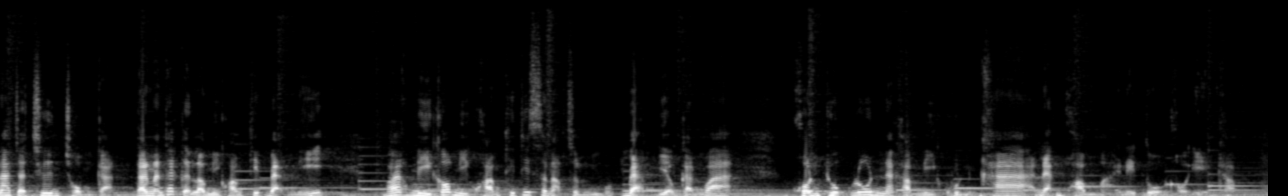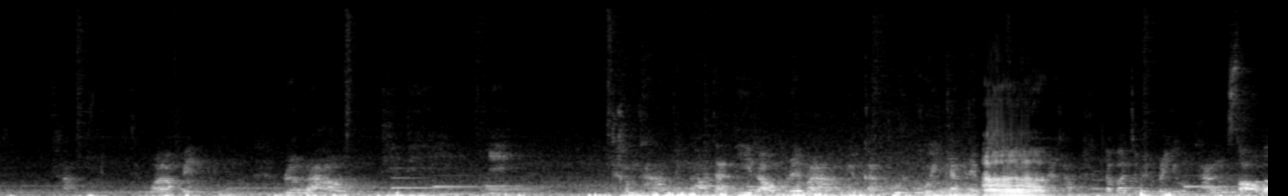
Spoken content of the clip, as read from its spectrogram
น่าจะชื่นชมกัน ดังนั้นถ้าเกิดเรามีความคิดแบบนี้พระบีก็มีความคิดที่สนับสนุนแบบเดียวกันว่า คนทุกรุ่นนะครับมีคุณค่าและความหมายในตัวเขาเองครับครับถือว่าเป็นเรื่องราวที่ดีอีกคำถามหนึ่งอาจารย์ที่เราไม่ได้มามีโอกาสพูดคุยกันในวันนี้นะครับ สว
